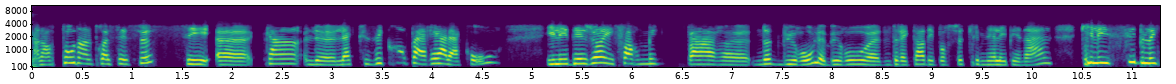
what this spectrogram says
Alors, tôt dans le processus, c'est euh, quand l'accusé comparaît à la cour, il est déjà informé par euh, notre bureau, le bureau euh, du directeur des poursuites criminelles et pénales, qu'il est ciblé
